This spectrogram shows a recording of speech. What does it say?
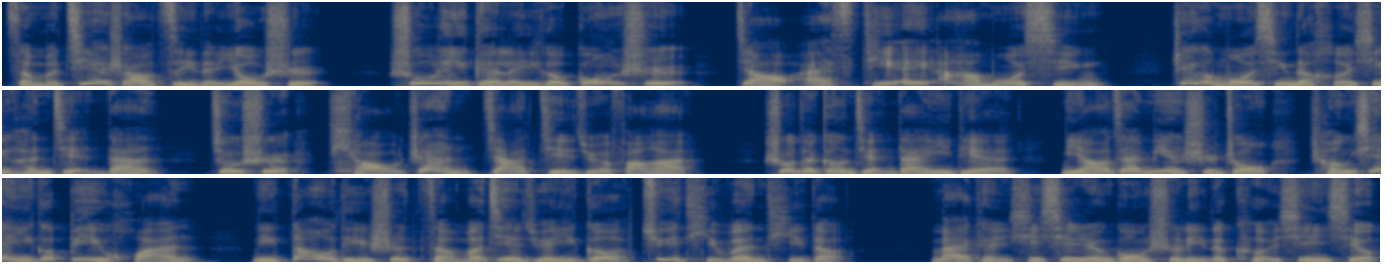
怎么介绍自己的优势。书里给了一个公式，叫 STAR 模型。这个模型的核心很简单，就是挑战加解决方案。说的更简单一点，你要在面试中呈现一个闭环，你到底是怎么解决一个具体问题的？麦肯锡信任公式里的可信性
